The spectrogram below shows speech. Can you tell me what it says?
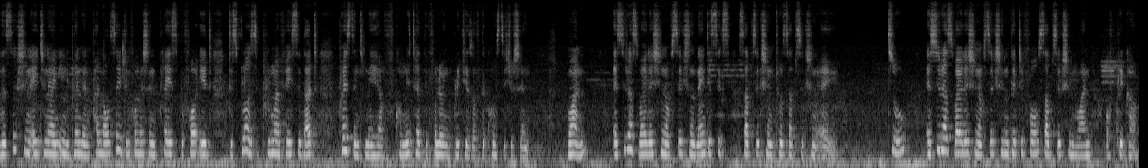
the Section 89 independent panel said information placed before it disclosed prima facie that President may have committed the following breaches of the Constitution. 1. A serious violation of Section 96, subsection 2, subsection A. 2. A serious violation of Section 34, subsection 1 of PRECCA.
